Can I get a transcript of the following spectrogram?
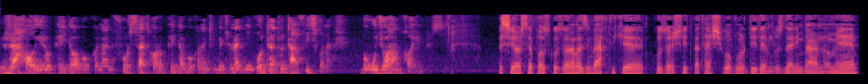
رهایی رو پیدا بکنن فرصت ها رو پیدا بکنن که بتونن این قدرت رو تفویض کنن. به اونجا هم خواهیم رسید. بسیار سپاسگزارم از این وقتی که گذاشتید و تشریف آوردید. امروز در این برنامه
